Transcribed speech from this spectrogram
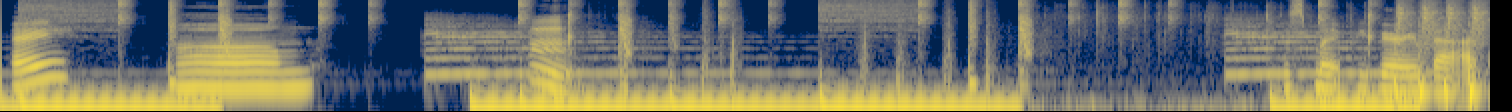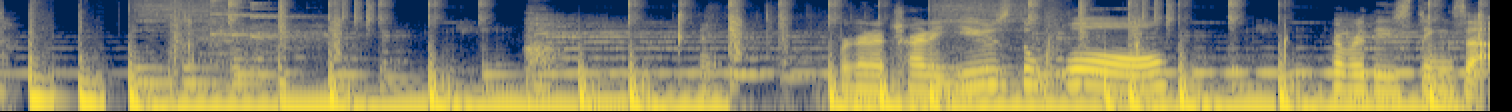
Okay. Um. Hmm. This might be very bad. Okay. We're gonna try to use the wool to cover these things up.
